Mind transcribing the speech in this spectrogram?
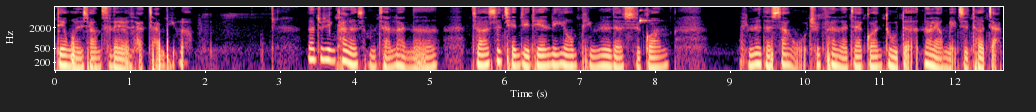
电蚊香之类的产产品了。那最近看了什么展览呢？主要是前几天利用平日的时光，平日的上午去看了在关渡的奈良美智特展。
